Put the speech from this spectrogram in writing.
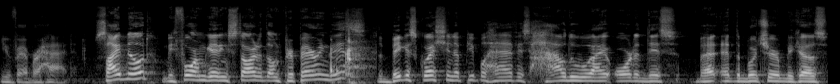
you've ever had. Side note, before I'm getting started on preparing this, the biggest question that people have is how do I order this at the butcher because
